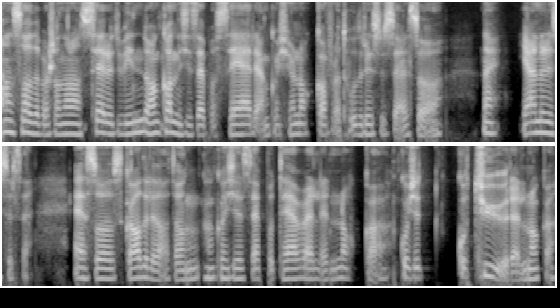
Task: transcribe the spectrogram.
han sa det bare sånn, når han ser ut vinduet, han kan ikke se på serie, han kan ikke gjøre noe for at hoderystelse er så, hjernerystelse er så skadelig da, at han, han kan ikke se på TV eller noe, kan ikke gå tur eller noe.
